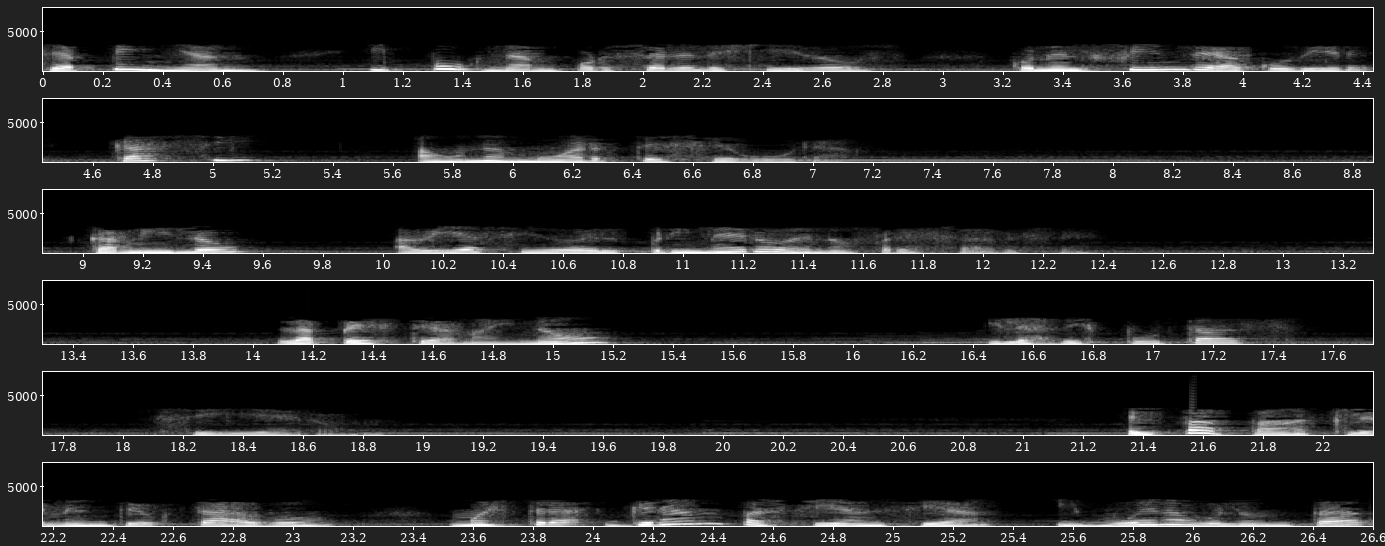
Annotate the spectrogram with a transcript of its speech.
se apiñan y pugnan por ser elegidos con el fin de acudir casi a una muerte segura. Camilo había sido el primero en ofrecerse. La peste amainó y las disputas siguieron. El Papa Clemente VIII muestra gran paciencia y buena voluntad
